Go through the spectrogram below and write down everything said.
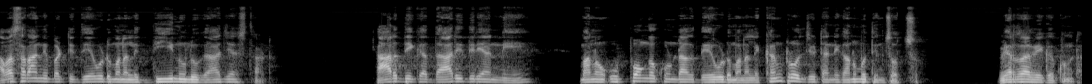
అవసరాన్ని బట్టి దేవుడు మనల్ని దీనులుగా చేస్తాడు. ఆర్థిక దారిద్ర్యాన్ని మనం ఉప్పొంగకుండా దేవుడు మనల్ని కంట్రోల్ చేయడానికి అనుమతించవచ్చు. వెర్రవేగకుండా.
